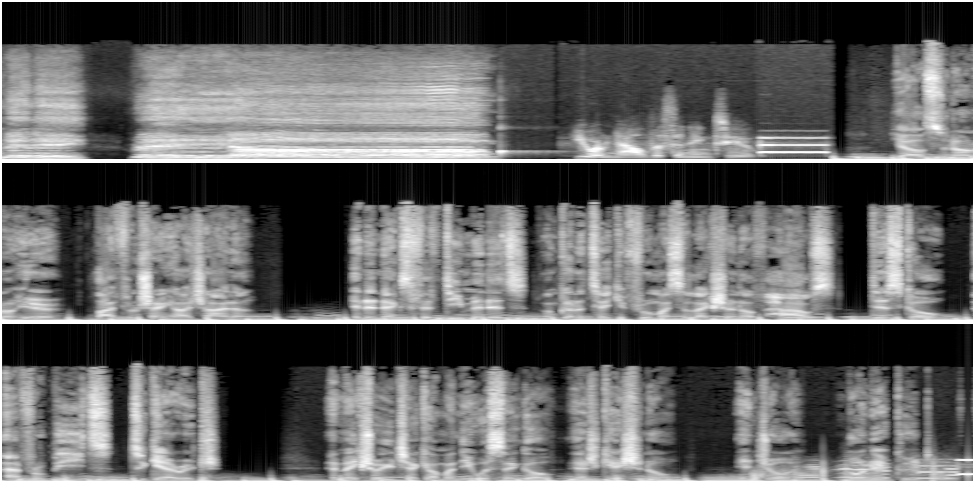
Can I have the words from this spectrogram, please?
Mini Radio. You are now listening to. Yo, Tsunano here, live from Shanghai, China. In the next 15 minutes, I'm gonna take you through my selection of house, disco, afro beats to garage. And make sure you check out my newest single, Educational. Enjoy. Bon écoute.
